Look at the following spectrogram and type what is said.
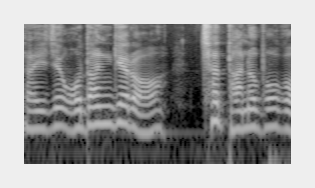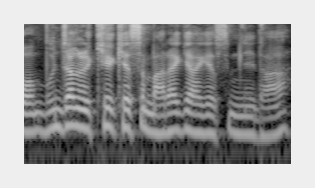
자, 이제 5단계로 첫 단어 보고 문장을 기억해서 말하게 하겠습니다.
